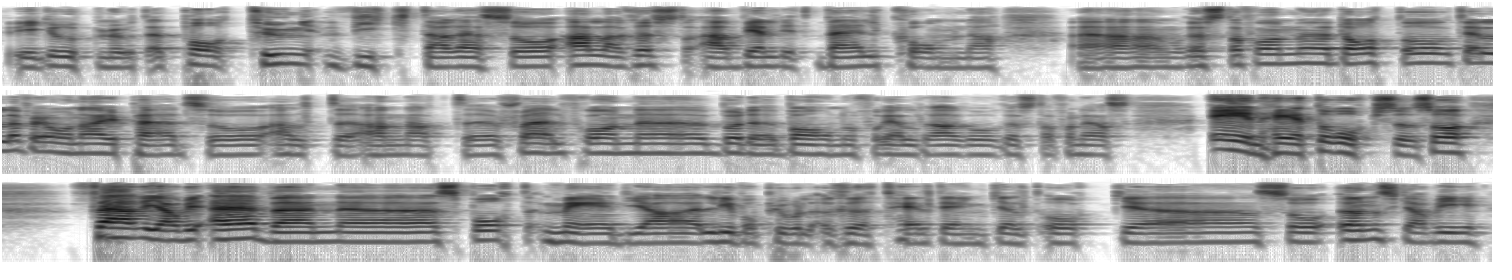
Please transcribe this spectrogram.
Vi går upp mot ett par tungviktare så alla röster är väldigt välkomna. Ehm, rösta från eh, dator, telefon, iPads och allt eh, annat. Eh, Skäl från både barn och föräldrar och rösta från deras enheter också. Så färgar vi även eh, sportmedia Liverpool rött helt enkelt och eh, så önskar vi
